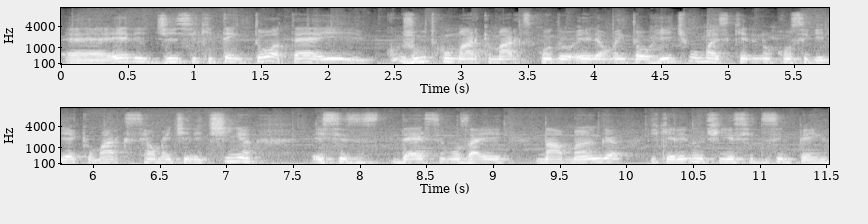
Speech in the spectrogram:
É, ele disse que tentou até ir junto com o Mark Marques quando ele aumentou o ritmo, mas que ele não conseguiria, que o Marques realmente ele tinha esses décimos aí na manga e que ele não tinha esse desempenho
